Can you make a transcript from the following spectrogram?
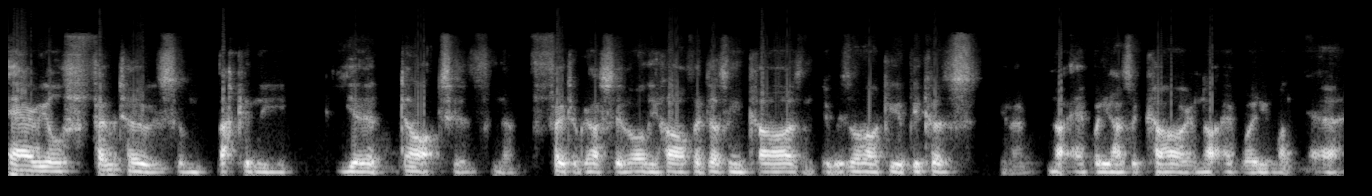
aerial photos from back in the year dot of you know, photographs of only half a dozen cars. And it was argued because you know not everybody has a car and not everybody uh,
